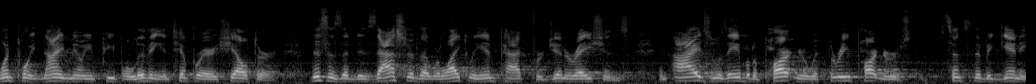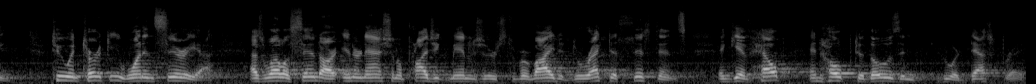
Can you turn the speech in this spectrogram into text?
1.9 million people living in temporary shelter. This is a disaster that will likely impact for generations. And IDES was able to partner with three partners since the beginning two in Turkey, one in Syria, as well as send our international project managers to provide direct assistance and give help and hope to those in, who are desperate.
